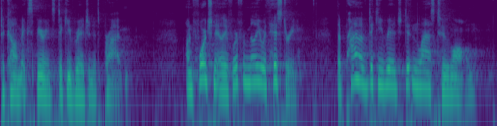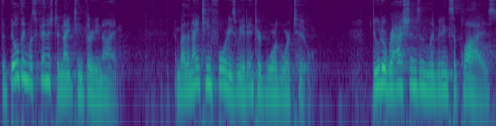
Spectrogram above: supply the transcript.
to come experience Dickey Ridge in its prime. Unfortunately, if we're familiar with history, the prime of Dickey Ridge didn't last too long. The building was finished in 1939, and by the 1940s we had entered World War II. Due to rations and limiting supplies,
